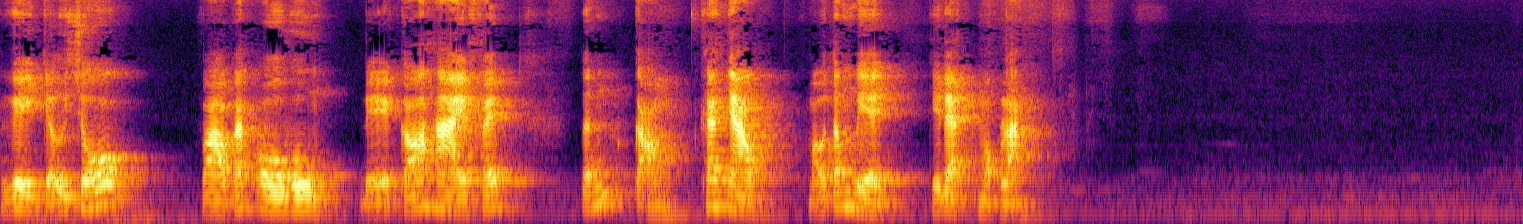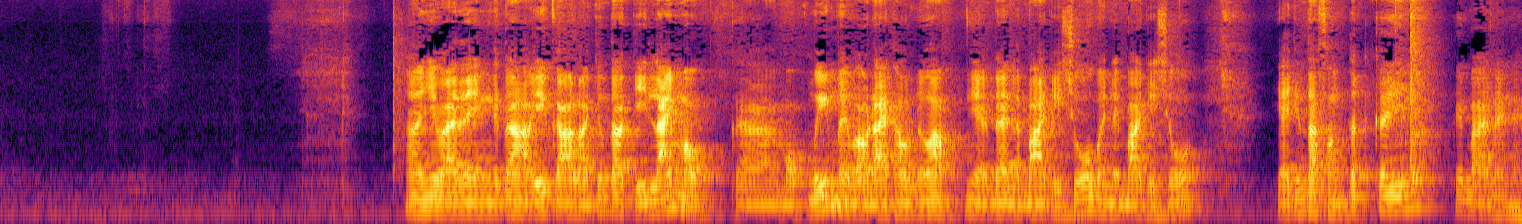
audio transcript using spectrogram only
ghi chữ số vào các ô vuông để có hai phép tính cộng khác nhau mỗi tấm bìa chỉ đặt một lần. À, như vậy thì người ta yêu cầu là chúng ta chỉ lấy một à, một miếng này vào đây thôi đúng không? Như đây là ba chỉ số bên này ba chỉ số. Và chúng ta phân tích cái cái bài này nè.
